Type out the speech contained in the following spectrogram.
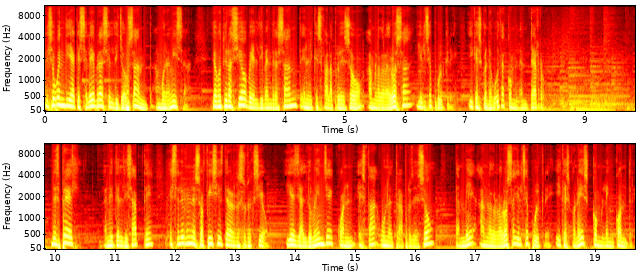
El següent dia que celebra és el dijous sant, amb una missa, i a continuació ve el divendres sant, en el que es fa la processó amb la Dolorosa i el sepulcre, i que és coneguda com l'enterro. Després, la nit del dissabte, es celebren els oficis de la resurrecció, i és ja el diumenge quan es fa una altra processó, també amb la Dolorosa i el Sepulcre, i que es coneix com l'Encontre,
